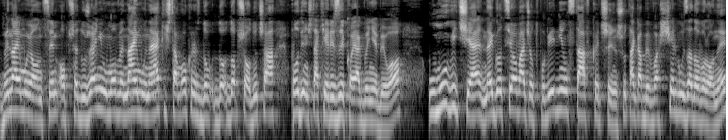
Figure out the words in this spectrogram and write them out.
wynajmującym o przedłużeniu umowy najmu na jakiś tam okres do, do, do przodu. Trzeba podjąć takie ryzyko, jakby nie było. Umówić się, negocjować odpowiednią stawkę czynszu, tak aby właściciel był zadowolony,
